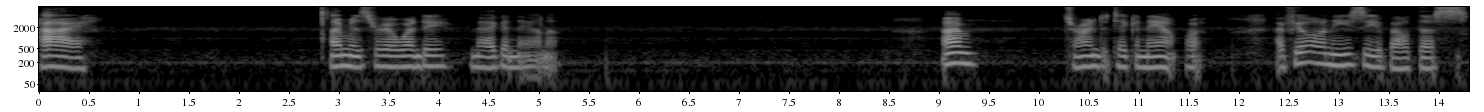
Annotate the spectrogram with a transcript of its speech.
Hi. I'm xray Wendy Maganana. I'm trying to take a nap, but I feel uneasy about this.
